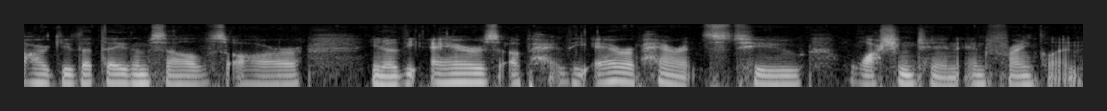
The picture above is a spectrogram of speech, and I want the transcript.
argue that they themselves are, you know, the heirs the heir apparents to Washington and Franklin.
